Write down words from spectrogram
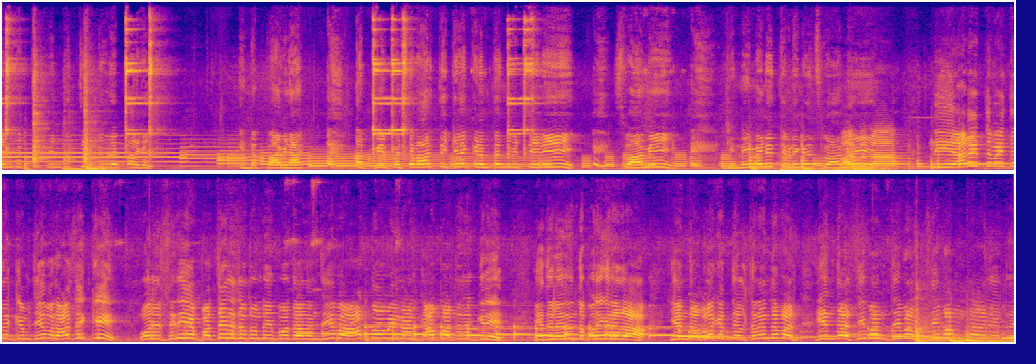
என்று உரைப்பார்கள். இந்த பாவினான் அப்பேற்பட்ட வார்த்தை இலக்கணம் தந்து விட்டேனே சுவாமி என்னை மன்னித்து விடுங்கள் சுவாமி. நீ அடைத்து வைத்திருக்கும் ஜீவராசிக்கு ஒரு சிறிய பச்சரிசு துண்டை ஜீவ ஆத்மாவை நான் காப்பாற்றிருக்கிறேன். இதிலிருந்து புரிகிறதா? இந்த உலகத்தில் சிறந்தவன் இந்த சிவம் சிவம் சிவம் தான் என்று.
